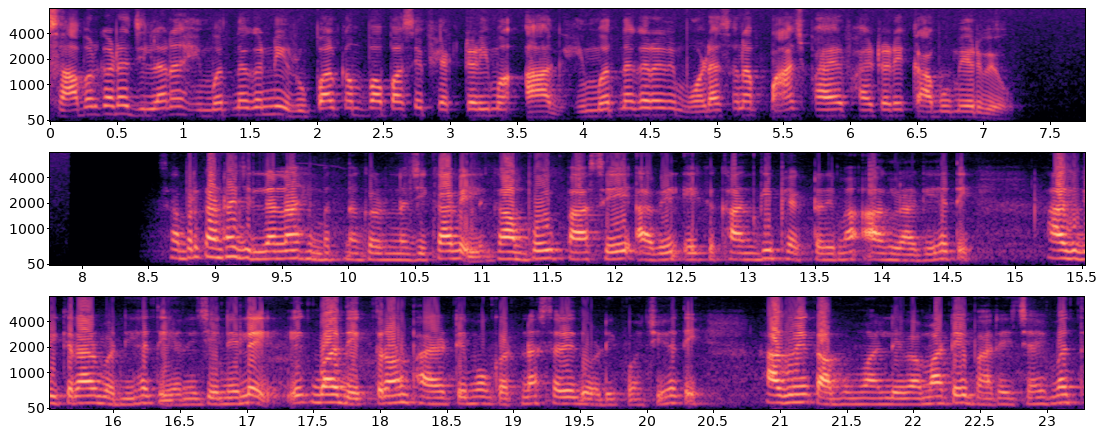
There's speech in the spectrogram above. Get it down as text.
સાબરકાંઠા જિલ્લાના હિંમતનગરની રૂપાલ કંપા પાસે ફેક્ટરીમાં આગ. હિંમતનગર અને મોડાસાના પાંચ ફાયર ફાઈટરે કાબુ મેળવ્યો. સાબરકાંઠા જિલ્લાના હિંમતનગર નજીક આવેલ ગાંભોઈ પાસે આવેલ એક ખાનગી ફેક્ટરીમાં આગ લાગી હતી. આગ વિકરાળ બની હતી અને જેને લઈ એક બાદ એક ત્રણ ફાયર ટીમો ઘટના સ્થળે દોડી પહોંચી હતી. આગને કાબૂમાં લેવા માટે ભારે જહેમત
